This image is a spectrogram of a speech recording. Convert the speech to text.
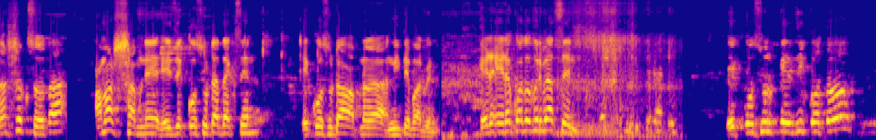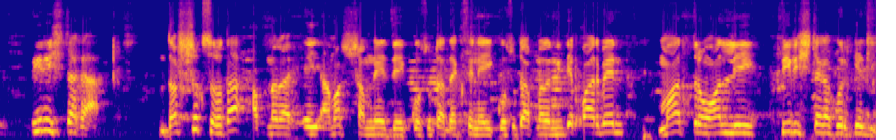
দর্শক শ্রোতা, আমার সামনে এই যে কচুটা দেখছেন, এই কচুটাও আপনারা নিতে পারবেন। এটা এটা কত করে পাচ্ছেন? এই কচুর কেজি কত? তিরিশ টাকা। দর্শক শ্রোতা, আপনারা এই আমার সামনে যে কচুটা দেখছেন, এই কচুটা আপনারা নিতে পারবেন মাত্র অনলি তিরিশ টাকা করে কেজি।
